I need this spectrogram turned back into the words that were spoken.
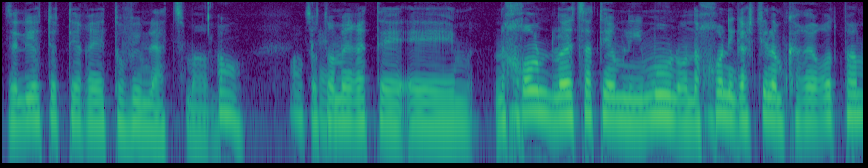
זה להיות יותר uh, טובים לעצמם. או, אוקיי. זאת אומרת, אה, אה, נכון, לא יצאתי היום לאימון, או נכון, ניגשתי למקרר עוד פעם,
